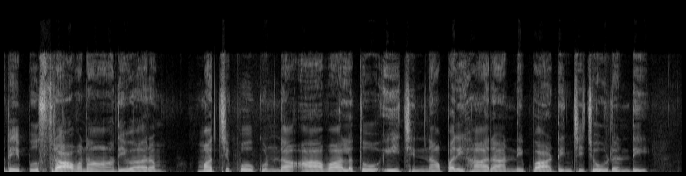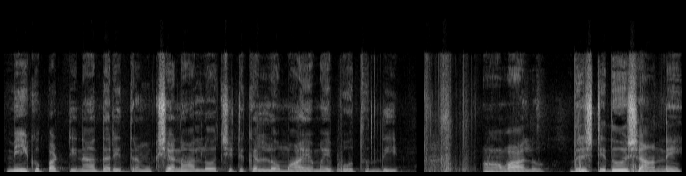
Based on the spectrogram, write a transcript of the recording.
రేపు శ్రావణ ఆదివారం. మర్చిపోకుండా ఆవాలతో ఈ చిన్న పరిహారాన్ని పాటించి చూడండి. మీకు పట్టిన దరిద్రం క్షణాల్లో చిటికల్లో మాయమైపోతుంది. ఆవాలు దృష్టి దోషాన్ని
